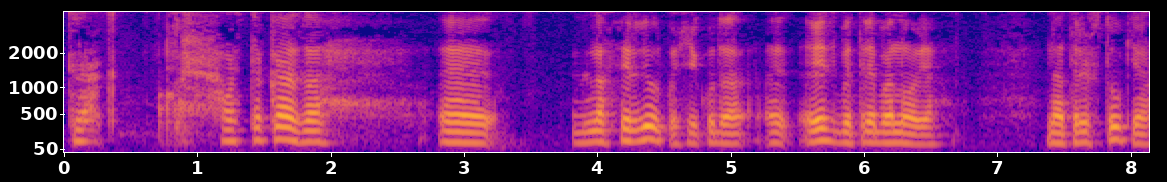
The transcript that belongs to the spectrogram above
Так. Ось така за е, на сверлилку ще куди е, різьби треба нові. На 3 штуки.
